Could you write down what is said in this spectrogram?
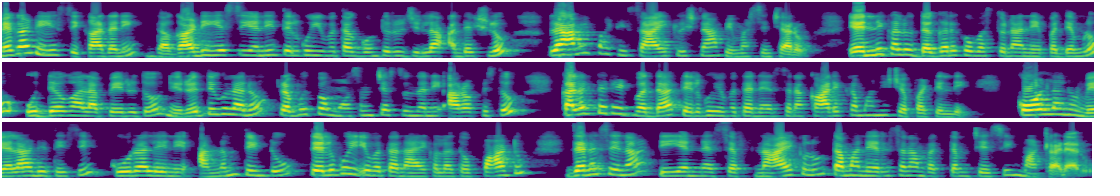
మెగా డిఎస్సి కాదని దగా డిఎస్సి అని తెలుగు యువత గుంటూరు జిల్లా అధ్యక్షులు రామిపాటి సాయికృష్ణ విమర్శించారు. ఎన్నికలు దగ్గరకు వస్తున్న నేపథ్యంలో ఉద్యోగాల పేరుతో నిరుద్యోగులను ప్రభుత్వం మోసం చేస్తుందని ఆరోపిస్తూ కలెక్టరేట్ వద్ద తెలుగు యువత నిరసన కార్యక్రమాన్ని చేపట్టింది. కోళ్ళను వేలాడి తీసి కూరలేని అన్నం తింటూ తెలుగు యువత నాయకులతో పాటు జనసేన టీఎన్ఎస్ఎఫ్ నాయకులు తమ నిరసన వ్యక్తం చేసి మాట్లాడారు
